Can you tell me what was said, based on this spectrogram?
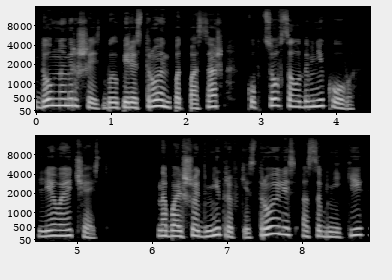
Дом номер 6 был перестроен под пассаж купцов Солодовниковых, левая часть. На Большой Дмитровке строились особняки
